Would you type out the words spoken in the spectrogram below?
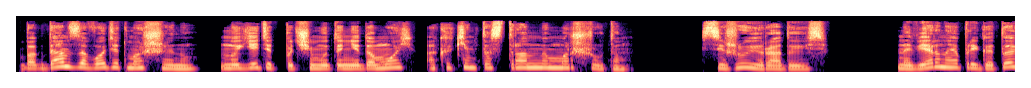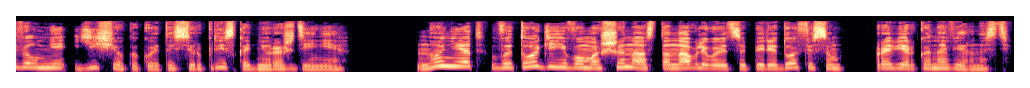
Богдан заводит машину, но едет почему-то не домой, а каким-то странным маршрутом. Сижу и радуюсь. Наверное, приготовил мне еще какой-то сюрприз ко дню рождения. Но нет, в итоге его машина останавливается перед офисом, проверка на верность.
